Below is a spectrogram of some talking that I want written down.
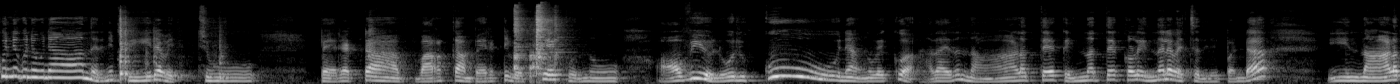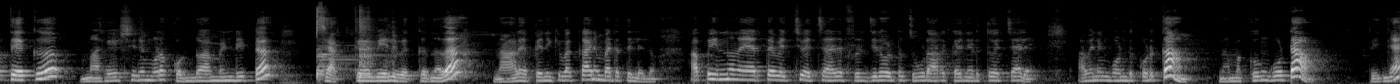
കുഞ്ഞു കുഞ്ഞു കുഞ്ഞാന്നെറിഞ്ഞ് പീര വെച്ചു. പെരട്ട വറക്കാൻ പെരട്ടി വെച്ചേക്കുന്നു. അവിയൽ ഒരു കൂന അങ്ങ് വെക്കുക. അതായത് നാളത്തേക്ക് ഇന്നത്തേക്കുള്ള ഇന്നലെ വെച്ചതിരിപ്പുണ്ട് ഈ നാളത്തേക്ക് മഹേഷിനും കൂടെ കൊണ്ടുപോകാൻ വേണ്ടിയിട്ട് ചക്കവിയൽ വെക്കുന്നത്. നാളെ അപ്പം എനിക്ക് വെക്കാനും പറ്റത്തില്ലല്ലോ. അപ്പം ഇന്ന് നേരത്തെ വെച്ച് വെച്ചാൽ ഫ്രിഡ്ജിലോട്ട് ചൂടാറി കഴിഞ്ഞ് എടുത്തു വെച്ചാലേ അവനും കൊണ്ട് കൊടുക്കാം നമുക്കും കൂട്ടാം. പിന്നെ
